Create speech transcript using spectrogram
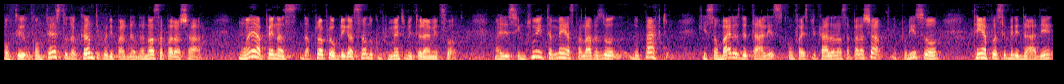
o contexto do cântico de, da, nossa paraxá não é apenas da própria obrigação do cumprimento do Torah e Mitzvot, mas isso inclui também as palavras do, do pacto, que são vários detalhes, como foi explicado na nossa paraxá. E por isso tem a possibilidade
